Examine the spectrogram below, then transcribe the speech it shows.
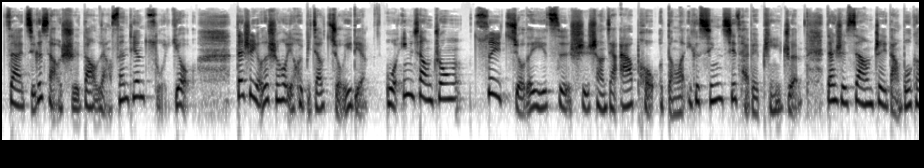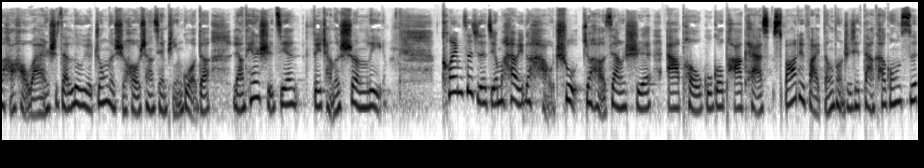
在几个小时到两三天左右，但是有的时候也会比较久一点。我印象中最久的一次是上架 Apple，等了一个星期才被批准。但是像这档播客好好玩，是在六月中的时候上线苹果的，两天时间非常的顺利。Claim 自己的节目还有一个好处，就好像是 Apple、Google Podcast、Spotify 等等这些大咖公司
